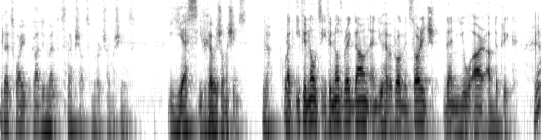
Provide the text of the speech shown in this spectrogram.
That's why God invented snapshots on virtual machines. Yes, if you have virtual machines. Yeah. But if your nodes if your nodes break down and you have a problem with storage, then you are up the creek. yeah.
